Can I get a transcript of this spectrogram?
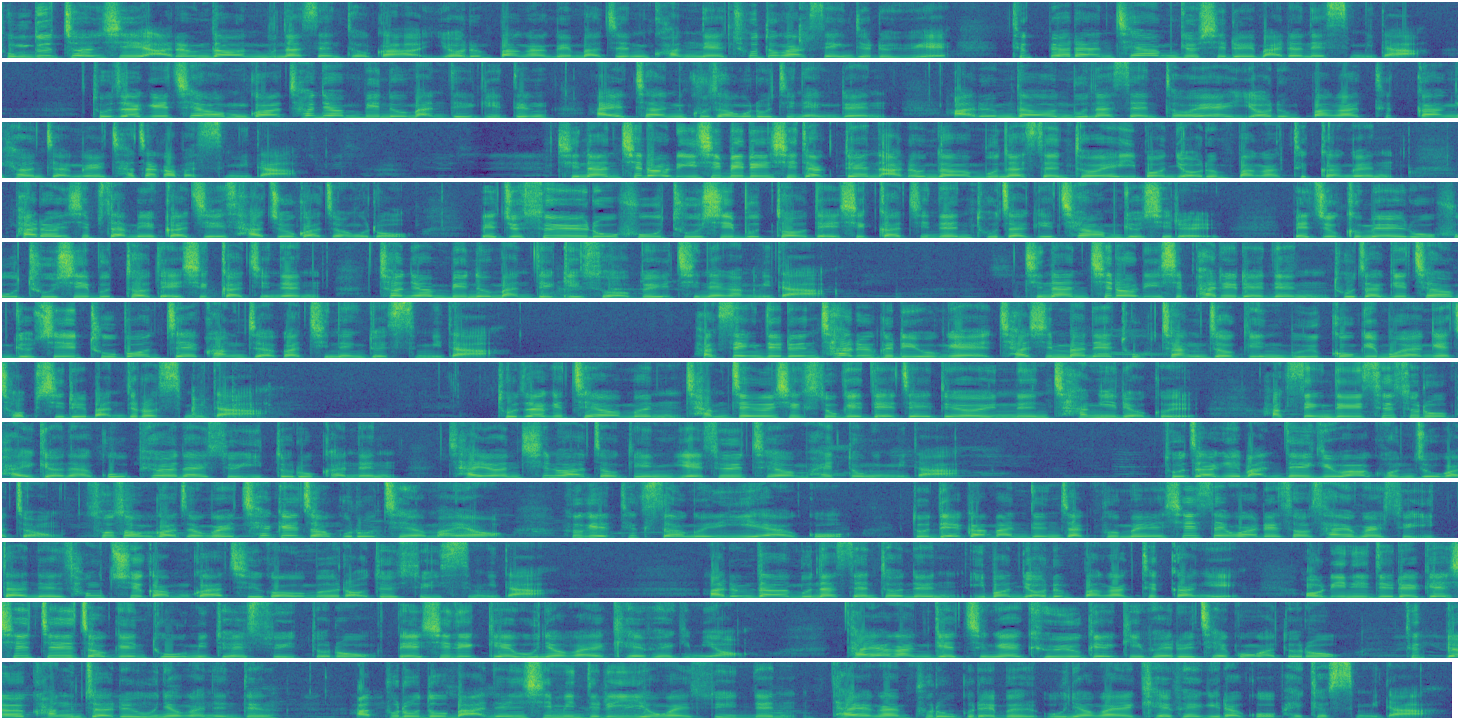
동두천시 아름다운 문화센터가 여름방학을 맞은 관내 초등학생들을 위해 특별한 체험교실을 마련했습니다. 도자기 체험과 천연비누 만들기 등 알찬 구성으로 진행된 아름다운 문화센터의 여름방학 특강 현장을 찾아가 봤습니다. 지난 7월 21일 시작된 아름다운 문화센터의 이번 여름방학 특강은 8월 13일까지 4주 과정으로 매주 수요일 오후 2시부터 4시까지는 도자기 체험 교실을, 매주 금요일 오후 2시부터 4시까지는 천연비누 만들기 수업을 진행합니다. 지난 7월 28일에는 도자기 체험 교실 두 번째 강좌가 진행됐습니다. 학생들은 찰흙을 이용해 자신만의 독창적인 물고기 모양의 접시를 만들었습니다. 도자기 체험은 잠재의식 속에 내재되어 있는 창의력을 학생들 스스로 발견하고 표현할 수 있도록 하는 자연 친화적인 예술 체험 활동입니다. 도자기 만들기와 건조 과정, 소성 과정을 체계적으로 체험하여 흙의 특성을 이해하고 또 내가 만든 작품을 실생활에서 사용할 수 있다는 성취감과 즐거움을 얻을 수 있습니다. 아름다운 문화센터는 이번 여름방학 특강이 어린이들에게 실질적인 도움이 될 수 있도록 내실 있게 운영할 계획이며 다양한 계층의 교육의 기회를 제공하도록 특별 강좌를 운영하는 등 앞으로도 많은 시민들이 이용할 수 있는 다양한 프로그램을 운영할 계획이라고 밝혔습니다.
